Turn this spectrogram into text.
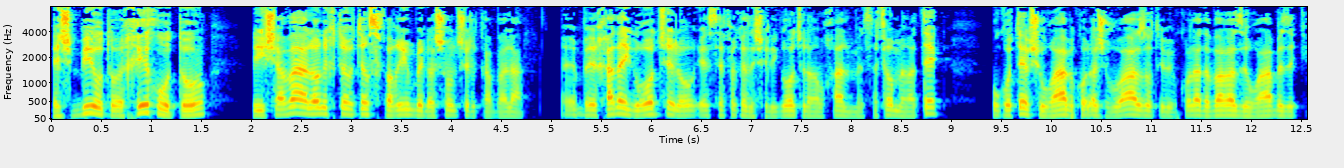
השביעו אותו, הכריחו אותו להישבע לא לכתוב יותר ספרים בלשון של קבלה. באחד האגרות שלו, יש ספר כזה של אגרות של הרמח"ל, ספר מרתק, הוא כותב שהוא ראה בכל השבועה הזאת ובכל הדבר הזה, הוא ראה בזה כ,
